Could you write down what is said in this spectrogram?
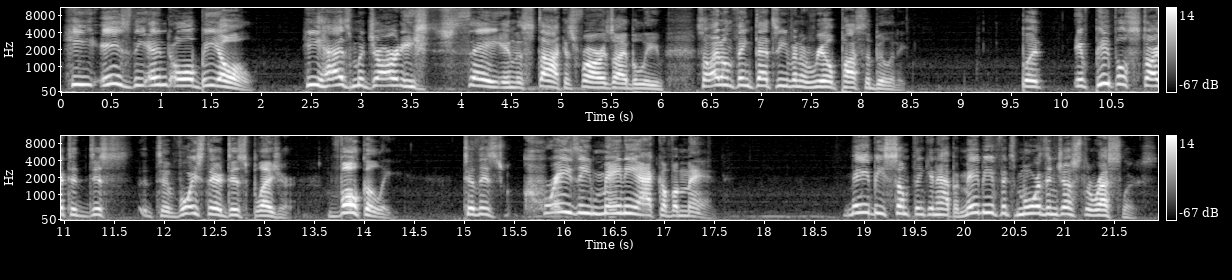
He is the end all be all. He has majority say in the stock, as far as I believe. So I don't think that's even a real possibility. But if people start to dis to voice their displeasure vocally to this crazy maniac of a man, maybe something can happen. Maybe if it's more than just the wrestlers.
